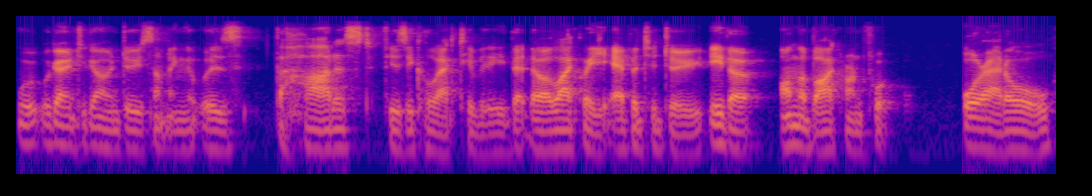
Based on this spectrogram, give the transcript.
were going to go and do something that was the hardest physical activity that they were likely ever to do, either on the bike or on foot or at all,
